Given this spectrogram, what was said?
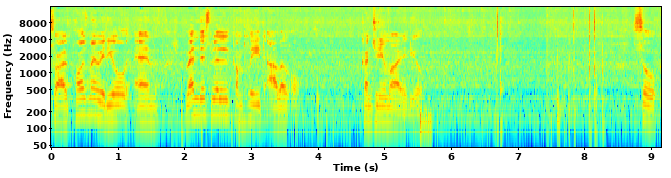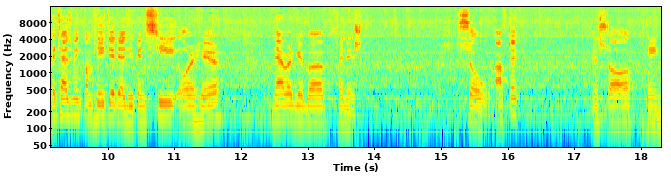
so I'll pause my video and when this will complete I will continue my video. So it has been completed as you can see over here. Never give up finished. So after installing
